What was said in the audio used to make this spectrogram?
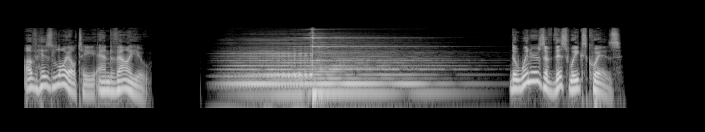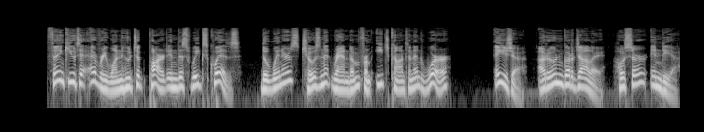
of his loyalty and value. The winners of this week's quiz. Thank you to everyone who took part in this week's quiz. The winners, chosen at random from each continent, were Asia, Arun Gorjale, Hosur, India.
